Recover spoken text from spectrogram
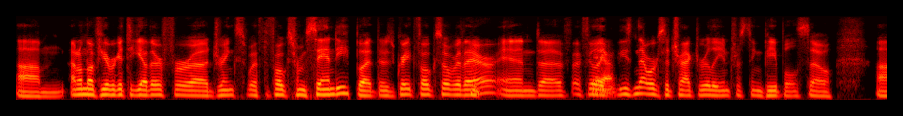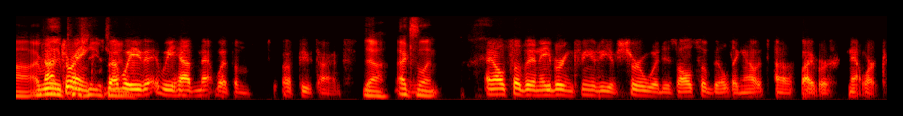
um, i don't know if you ever get together for uh, drinks with the folks from sandy but there's great folks over hmm. there and uh, i feel yeah. like these networks attract really interesting people so uh, i really Not drinks, but we we have met with them a few times. Yeah excellent and also the neighboring community of Sherwood is also building out a fiber network.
